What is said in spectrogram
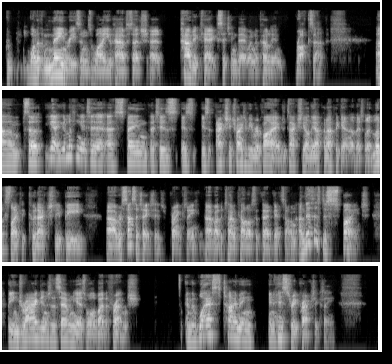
one of the main reasons why you have such a powder keg sitting there when Napoleon rocks up. Um, so yeah, you're looking at a, a, Spain that is is is actually trying to be revived. It's actually on the up and up again a little. It looks like it could actually be uh, resuscitated, frankly, uh, by the time Carlos III gets on. And this is despite being dragged into the Seven Years' War by the French in the worst timing in history, practically.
